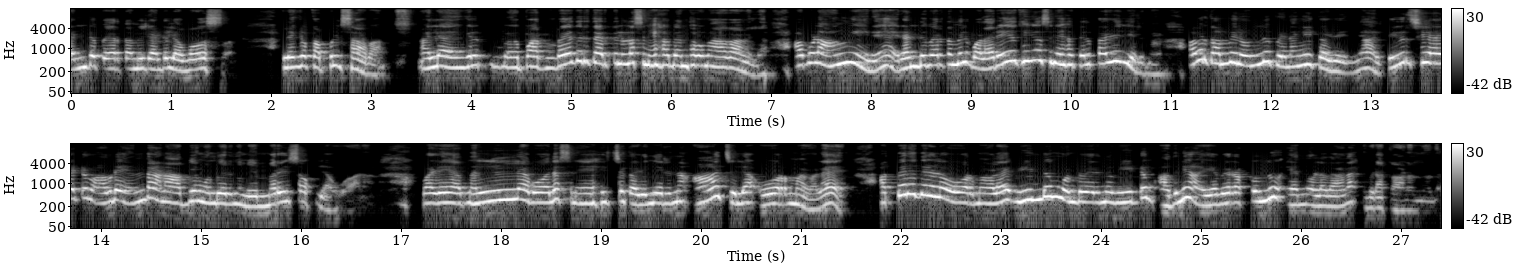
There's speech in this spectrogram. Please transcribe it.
രണ്ട് പേർ തമ്മിൽ രണ്ട് ലവേഴ്സ് അല്ലെങ്കിൽ കപ്പിൾസ് ആവാം. അല്ല എങ്കിൽ പാർട്ട്ണർ ഏതൊരു തരത്തിലുള്ള സ്നേഹബന്ധവും ആകാമല്ലോ അപ്പോൾ അങ്ങനെ രണ്ടുപേർ തമ്മിൽ വളരെയധികം സ്നേഹത്തിൽ കഴിഞ്ഞിരുന്നു. അവർ തമ്മിൽ ഒന്ന് പിണങ്ങിക്കഴിഞ്ഞാൽ തീർച്ചയായിട്ടും അവിടെ എന്താണ് ആദ്യം കൊണ്ടുവരുന്നത്? മെമ്മറീസ് ഓഫ് ലവ് ആണ്. പഴയ നല്ല പോലെ സ്നേഹിച്ച് കഴിഞ്ഞിരുന്ന ആ ചില ഓർമ്മകളെ. അത്തരത്തിലുള്ള ഓർമ്മകളെ വീണ്ടും കൊണ്ടുവരുന്നു വീണ്ടും അതിനെ അയവിറക്കുന്നു എന്നുള്ളതാണ് ഇവിടെ കാണുന്നത്.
